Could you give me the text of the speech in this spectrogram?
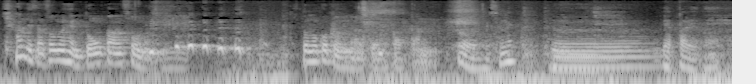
キャンディーさんその辺鈍感そうなの？に人のことになると分かったのそうですね。うーんやっぱりね。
